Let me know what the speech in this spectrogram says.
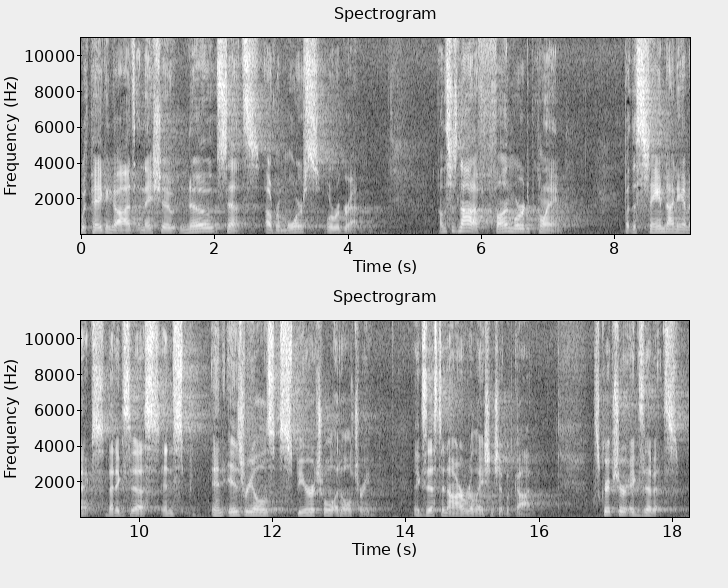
with pagan gods, and they show no sense of remorse or regret. Now, this is not a fun word to proclaim, but the same dynamics that exist in, in Israel's spiritual adultery exist in our relationship with God. Scripture exhibits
